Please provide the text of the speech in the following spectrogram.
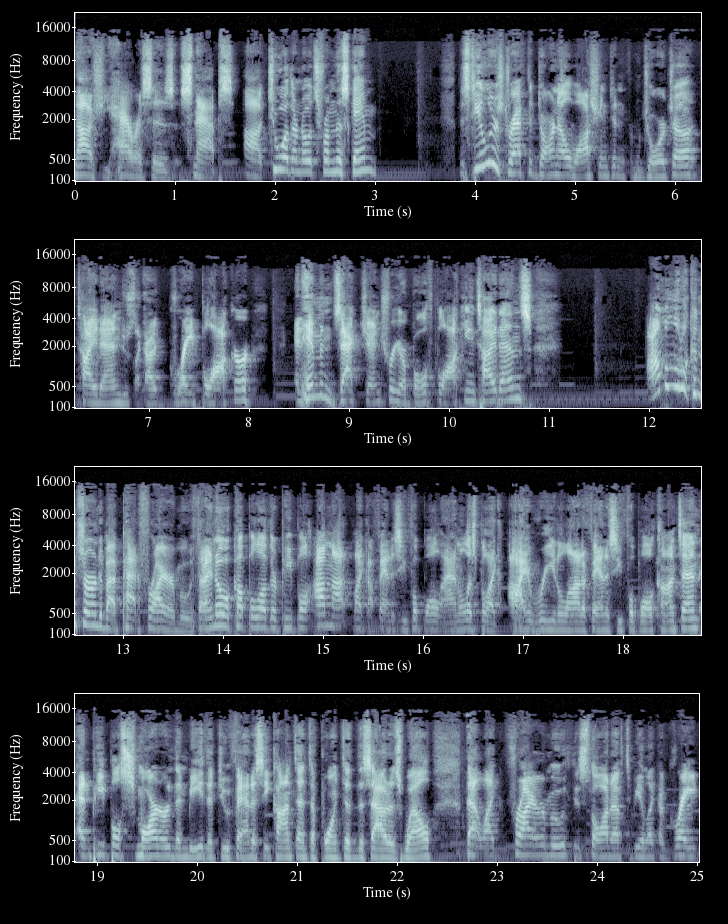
Najee Harris's snaps. Uh, two other notes from this game. The Steelers drafted Darnell Washington from Georgia, tight end, who's like a great blocker. And him and Zach Gentry are both blocking tight ends. I'm a little concerned about Pat Freiermuth. I know a couple other people. I'm not like a fantasy football analyst, but like I read a lot of fantasy football content, and people smarter than me that do fantasy content have pointed this out as well. That like Freiermuth is thought of to be like a great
